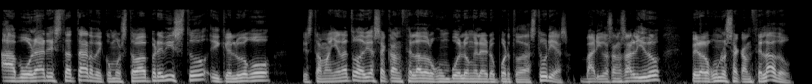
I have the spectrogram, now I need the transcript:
a volar esta tarde como estaba previsto y que luego esta mañana todavía se ha cancelado algún vuelo en el aeropuerto de Asturias. Varios han salido, pero algunos se ha cancelado.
